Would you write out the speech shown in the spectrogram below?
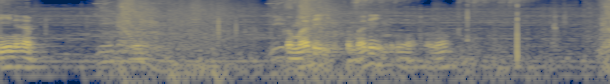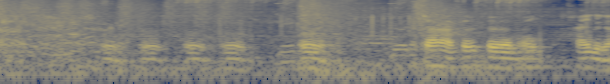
นี้นะครับ กดมาดิกดมาดิเนี่ยเห็นไหมอืมอืมอืมอืมอืมจ้าเสือเกินไอ้ใครเหลือ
